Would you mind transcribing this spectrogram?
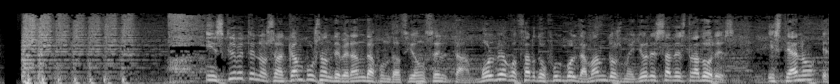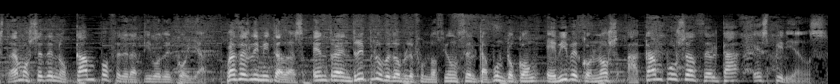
Inscríbete nos al campus de veranda Fundación Celta. Volve a gozar do fútbol da man dos adestradores. Este ano estaremos sede no Campo Federativo de Coia. Plazas limitadas. Entra en www.fundacioncelta.com e vive con nos a Campus Celta Experience.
